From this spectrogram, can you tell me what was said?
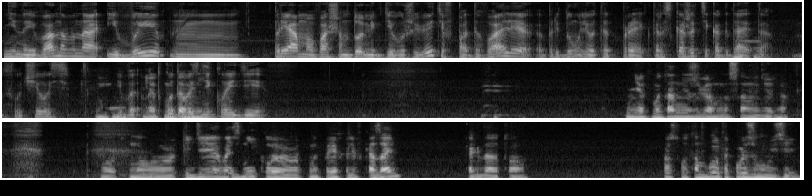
Нина Ивановна, и вы прямо в вашем доме, где вы живете, в подвале придумали вот этот проект. Расскажите, когда угу. это случилось и Нет, откуда возникла не... идея? Нет, мы там не живем на самом деле. Вот, но идея возникла, вот мы приехали в Казань когда-то. Просто вот там был такой же музей.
